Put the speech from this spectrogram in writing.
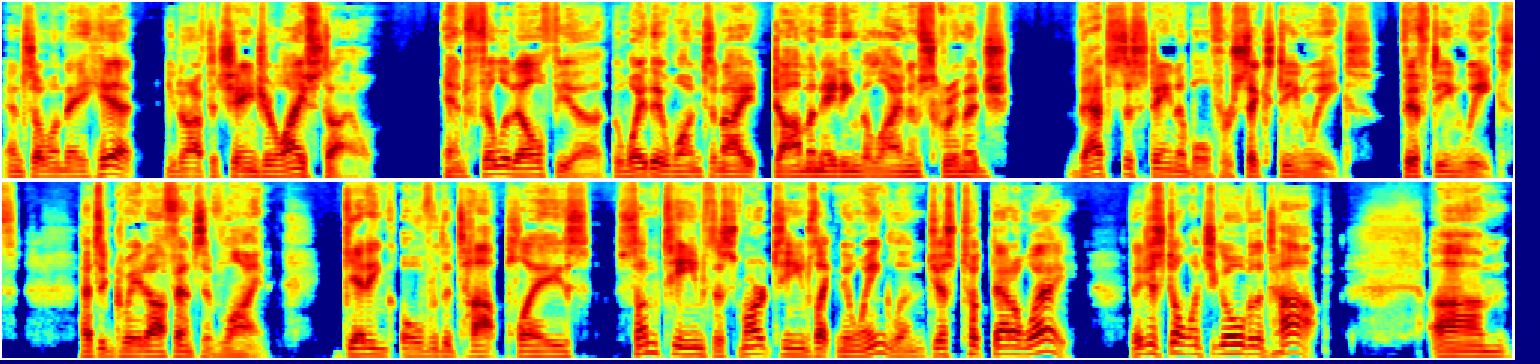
And so when they hit, you don't have to change your lifestyle. And Philadelphia, the way they won tonight, dominating the line of scrimmage, that's sustainable for 16 weeks, 15 weeks. That's a great offensive line. Getting over the top plays. Some teams, the smart teams like New England, just took that away. They just don't want you to go over the top. Um,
